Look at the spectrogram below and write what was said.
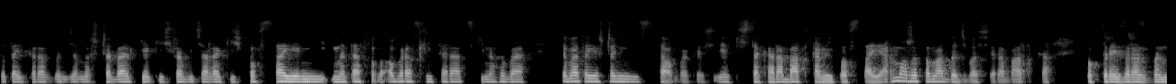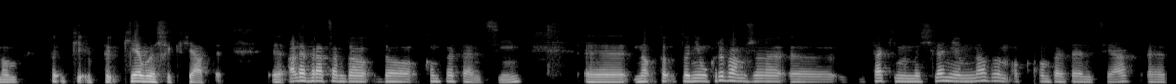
tutaj teraz będziemy szczebelki jakieś robić, ale jakiś powstaje mi metafor, obraz literacki, no chyba, chyba to jeszcze nie jest to, jakaś, jakaś taka rabatka mi powstaje, a może to ma być właśnie rabatka, po której zaraz będą pie- pie- pie- pieły się kwiaty. E, Ale wracam do, do kompetencji. E, No to, to nie ukrywam, że e, takim myśleniem nowym o kompetencjach, e,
